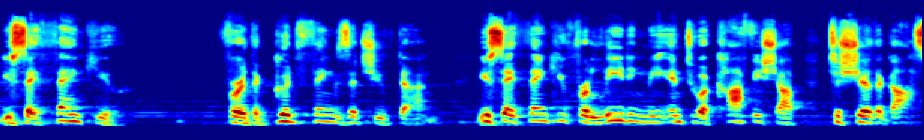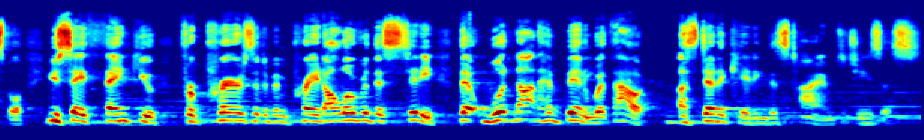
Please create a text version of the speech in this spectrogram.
You say, Thank you for the good things that you've done. You say, Thank you for leading me into a coffee shop to share the gospel. You say, Thank you for prayers that have been prayed all over this city that would not have been without us dedicating this time to Jesus.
